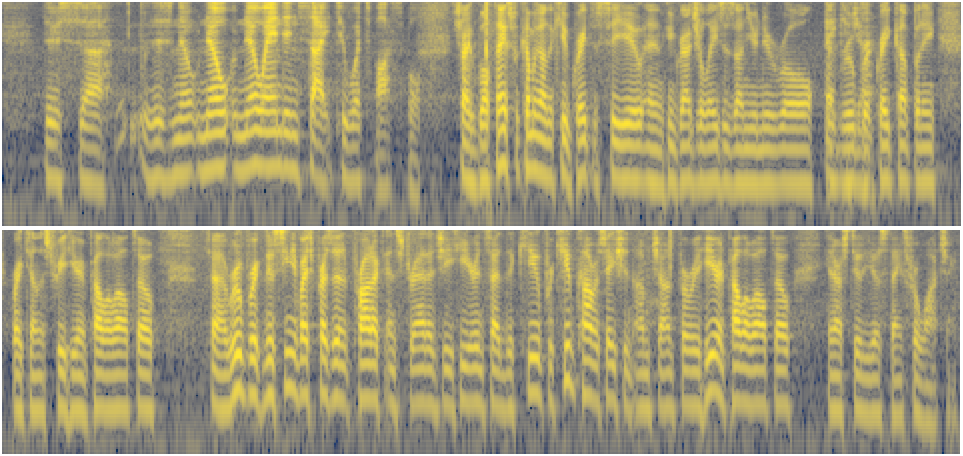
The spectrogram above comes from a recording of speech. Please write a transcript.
there's uh, there's no no no end in sight to what's possible. Shay, well, thanks for coming on theCUBE. Great to see you and congratulations on your new role Thank at you, Rubrik. John. Great company right down the street here in Palo Alto. Uh, Rubrik, new Senior Vice President, Product and Strategy here inside theCUBE. For CUBE Conversation, I'm John Furrier here in Palo Alto in our studios. Thanks for watching.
